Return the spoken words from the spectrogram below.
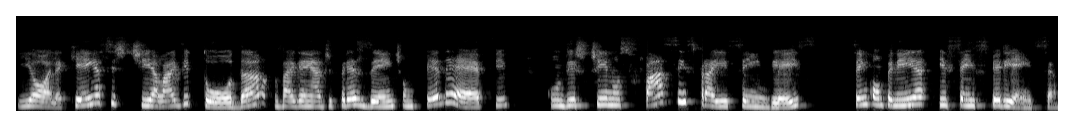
E olha, quem assistir a live toda vai ganhar de presente um PDF com destinos fáceis para ir sem inglês, sem companhia e sem experiência.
